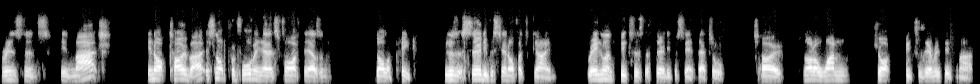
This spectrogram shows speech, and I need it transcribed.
for instance, in March, in October, it's not performing at its $5,000 peak because it's 30% off its game. Regulin fixes the 30%, that's all. So it's not a one shot fixes everything, Mark.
